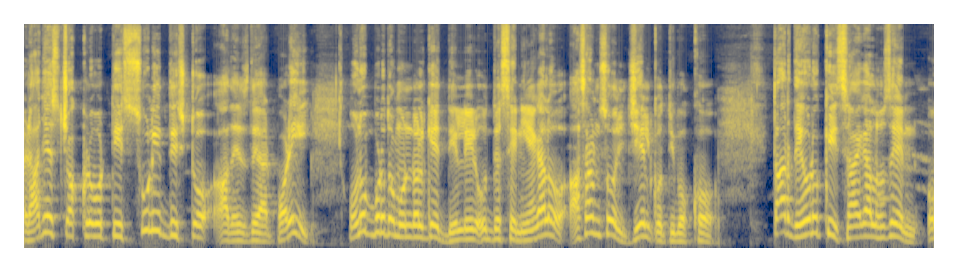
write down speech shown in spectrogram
রাজেশ চক্রবর্তী সুনির্দিষ্ট আদেশ দেওয়ার পরেই অনুব্রত মণ্ডলকে দিল্লির উদ্দেশ্যে নিয়ে গেল আসানসোল জেল কর্তৃপক্ষ। তার দেহরক্ষী সাইগাল হোসেন ও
